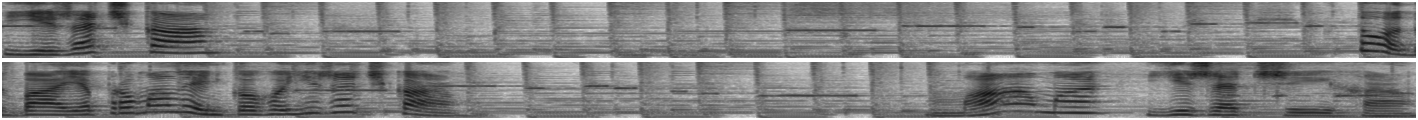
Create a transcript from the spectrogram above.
їжачка. Хто дбає про маленького їжачка? Мама їжачиха.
